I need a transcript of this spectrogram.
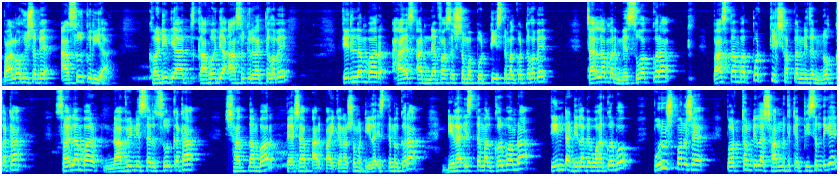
ভালো হিসাবে আসুর করিয়া খনি দিয়া, কাহ দিয়া আসুর করে রাখতে হবে। তিন নম্বর হায়েস আর নেফাসের সময় পট্টি ইস্তেমাল করতে হবে। চার নম্বর মেসওয়াক করা। পাঁচ নম্বর প্রত্যেক সপ্তাহ নিজের নখ কাটা। ছয় নম্বর নাভির নিচের চুল কাটা। সাত নম্বর পেশাব আর পায়খানার সময় ডিলা ইস্তেমাল করা। ডিলা ইস্তেমাল করব আমরা। তিনটা ডিলা ব্যবহার করব। পুরুষ মানুষে প্রথম ডিলা সামনে থেকে পিছন দিকে,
